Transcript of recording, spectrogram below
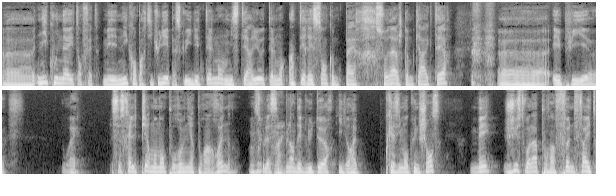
Euh, Nick ou Nate, en fait. Mais Nick en particulier, parce qu'il est tellement mystérieux, tellement intéressant comme personnage, comme caractère. Euh, et puis, ouais. Ce serait le pire moment pour revenir pour un run. Parce que là, c'est Ouais. blindé de lutteurs. Il aurait quasiment qu'une chance. Mais juste, voilà, pour un fun fight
